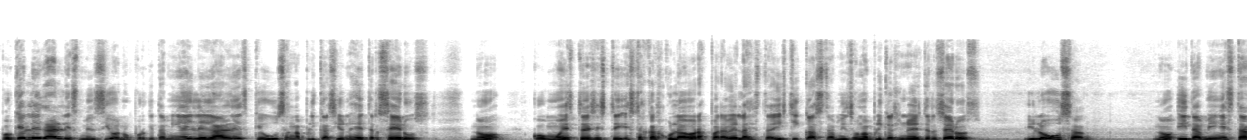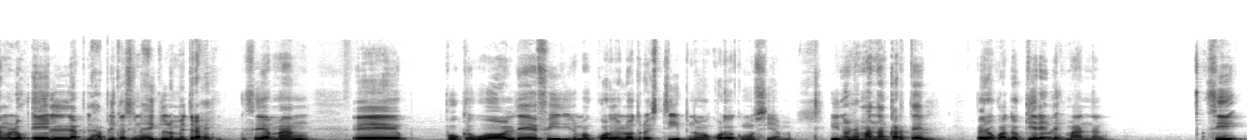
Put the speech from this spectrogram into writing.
¿Por qué legales menciono? Porque también hay legales que usan aplicaciones de terceros, ¿no? Como este, estas calculadoras para ver las estadísticas, también son aplicaciones de terceros y lo usan, ¿no? Y también están las aplicaciones de kilometraje que se llaman eh, Pokewall, Defi, y no me acuerdo el otro, Steve, no me acuerdo cómo se llama. Y no les mandan cartel, pero cuando quieren les mandan. ¿Sí?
